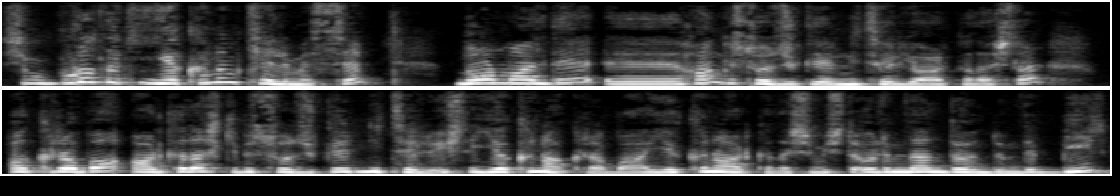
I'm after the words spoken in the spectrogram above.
Şimdi buradaki yakınım kelimesi normalde e, hangi sözcükleri niteliyor arkadaşlar? akraba, arkadaş gibi sözcükleri niteliyor. İşte yakın akraba, yakın arkadaşım. İşte ölümden döndüğümde bir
